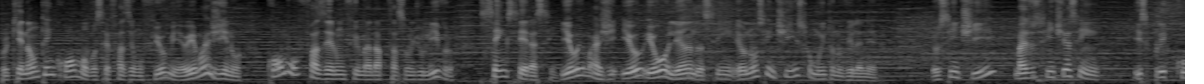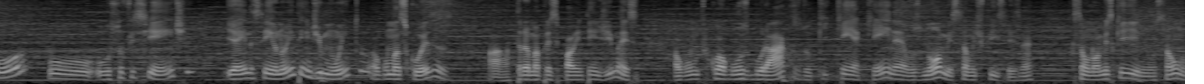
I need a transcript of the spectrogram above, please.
porque não tem como você fazer um filme, eu imagino, como fazer um filme adaptação de um livro sem ser assim. E eu imagino, eu, eu olhando assim, eu não senti isso muito no Villeneuve. Eu senti, mas eu senti assim, explicou o, o suficiente e ainda assim eu não entendi muito algumas coisas, a trama principal eu entendi, mas algum, ficou alguns buracos do que quem é quem, né? Os nomes são difíceis, né? Que são nomes que não são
